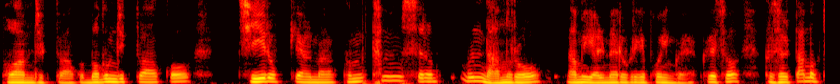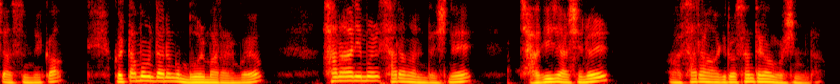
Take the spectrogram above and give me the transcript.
보암직도 하고 먹음직도 하고 지혜롭게 할 만큼 탐스러운 나무로 나무 열매로 그렇게 보인 거예요. 그래서 그것을 따먹지 않습니까? 그걸 따먹는다는 건 뭘 말하는 거예요? 하나님을 사랑하는 대신에 자기 자신을 어, 사랑하기로 선택한 것입니다.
